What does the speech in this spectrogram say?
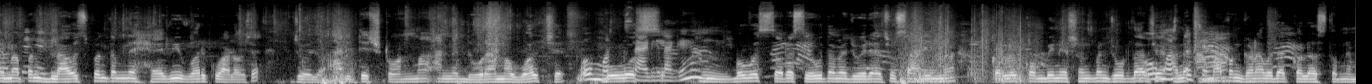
એમાં પણ બ્લાઉઝ પણ તમને હેવી વર્ક વાળો છે. જોઈ લો આ રીતે સ્ટોનમાં અને દોરામાં વર્ક છે. બહુ સાડી લાગે બહુ જ સરસ એવું તમે જોઈ રહ્યા છો. સાડીમાં કલર કોમ્બિનેશન પણ જોરદાર છે અને આમાં પણ ઘણા બધા કલર્સ તમને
